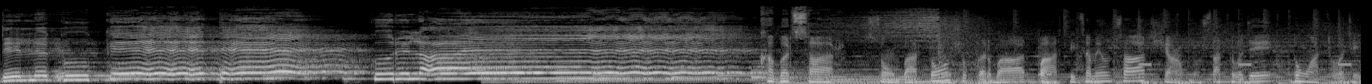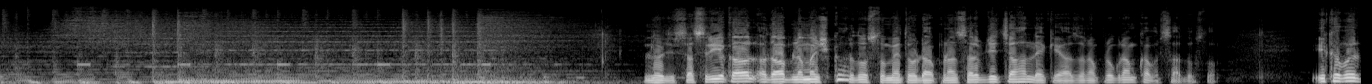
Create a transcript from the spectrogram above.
ਦਿਲ ਕੁਕੇ ਤੇ ਕੁਰਲਾਏ ਖਬਰਸਾਰ, ਸੋਮਵਾਰ ਤੋਂ ਸ਼ੁੱਕਰਵਾਰ ਭਾਰਤੀ ਸਮੇਂ ਅਨੁਸਾਰ ਸ਼ਾਮ ਨੂੰ 7 ਵਜੇ ਤੋਂ 8 ਵਜੇ ਲੋ ਜੀ ਸਤਿ ਸ੍ਰੀ ਅਕਾਲ ਆਦਾਬ ਨਮਸਕਾਰ ਦੋਸਤੋ ਮੈਂ ਤੁਹਾਡਾ ਆਪਣਾ ਸਰਬਜੀਤ ਚਾਹਲ ਲੈ ਕੇ ਹਾਜ਼ਰ ਹਾਂ ਪ੍ਰੋਗਰਾਮ ਖਬਰਸਾਰ ਦੋਸਤੋ। ਇਹ ਖਬਰ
